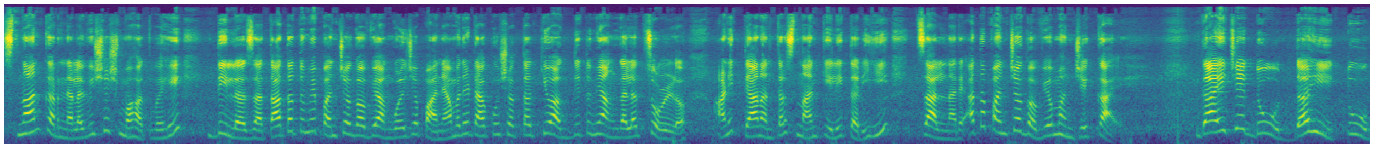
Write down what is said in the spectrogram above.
स्नान करण्याला विशेष महत्त्व हे दिलं जातं. आता तुम्ही पंचगव्य आंघोळीच्या पाण्यामध्ये टाकू शकतात किंवा अगदी तुम्ही अंगाला चोळलं आणि त्यानंतर स्नान केली तरीही चालणार आहे. आता पंचगव्य म्हणजे काय? गाईचे दूध दही तूप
